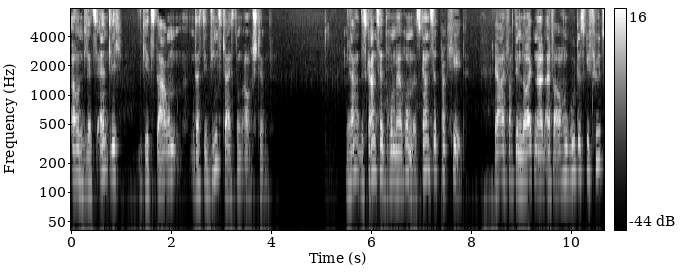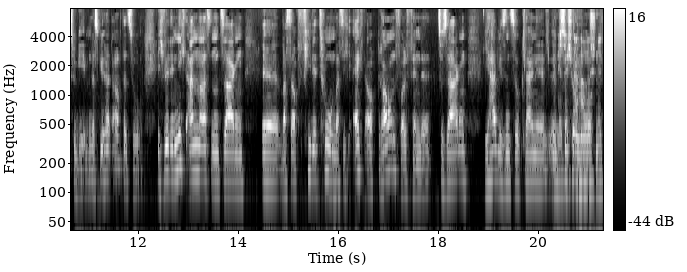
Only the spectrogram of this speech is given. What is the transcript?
Und letztendlich geht es darum, dass die Dienstleistung auch stimmt. Ja, das Ganze drumherum, das ganze Paket. Ja, einfach den Leuten halt einfach auch ein gutes Gefühl zu geben. Das gehört auch dazu. Ich würde nicht anmaßen und sagen, äh, was auch viele tun, was ich echt auch grauenvoll finde, zu sagen, ja, wir sind so kleine äh, Psychologen.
